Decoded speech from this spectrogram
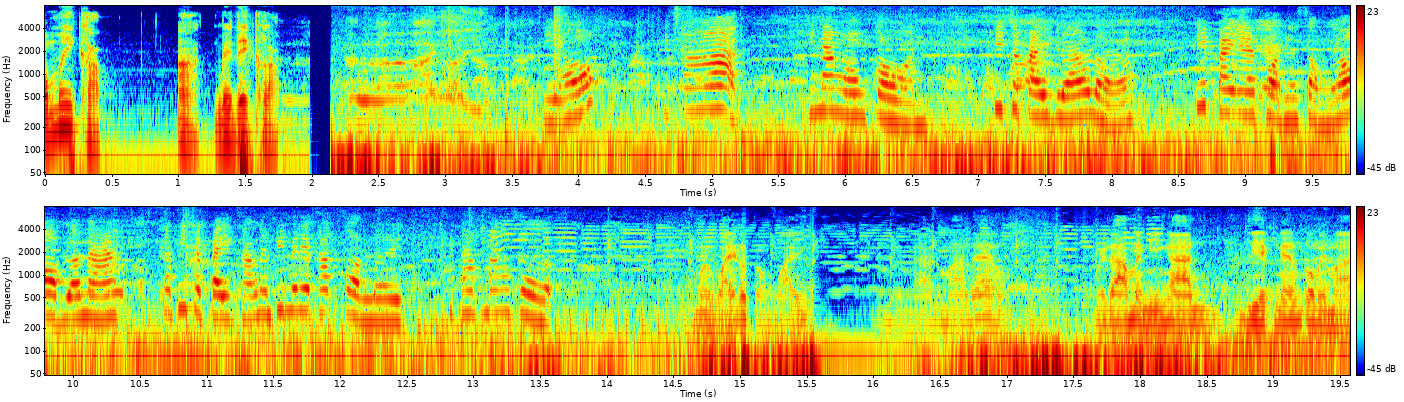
ก็ไม่ขับ อาจไม่ได้กลับ เดี๋ยวพี่ชาติพี่นั่งลงก่อน พี่จะไปอีกแล้วเหรอ พี่ไปแอร์พอร์ตเนี่ยสองรอบแล้วนะ ถ้าพี่จะไปอีกครั้งหนึงพี่ไม่ได้พักก่อนเลย พี่พักมั่งเถอะ ไม่ไหวก็ต้องไหวในเมื่องานมาแล้ว เวลาไม่มีงานเรียกงานก็ไม่มา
